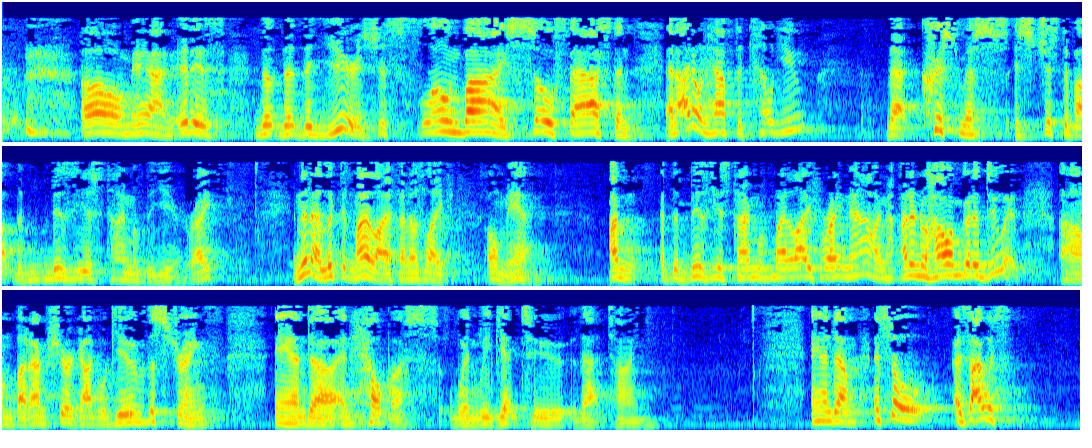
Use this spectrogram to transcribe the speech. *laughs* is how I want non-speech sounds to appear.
Oh man, it is, the, the, the year has just flown by so fast, and, and I don't have to tell you that Christmas is just about the busiest time of the year, right? And then I looked at my life and I was like, oh man, I'm at the busiest time of my life right now, and I don't know how I'm going to do it. Um, but I'm sure God will give the strength and, uh, and help us when we get to that time. And, um, and so, as I was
